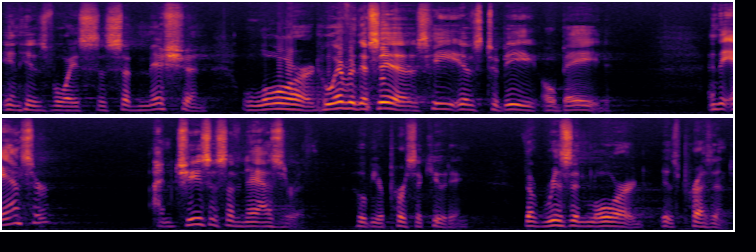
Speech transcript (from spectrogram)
in his voice, the submission. Lord, whoever this is, he is to be obeyed. And the answer? I'm Jesus of Nazareth, whom you're persecuting. The risen Lord is present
